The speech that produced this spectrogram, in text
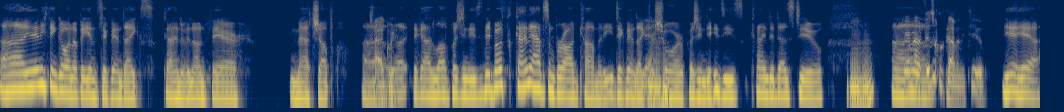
Uh, anything going up against Dick Van Dyke's kind of an unfair matchup. Uh, I agree. Like I love Pushing Daisies. They both kind of have some broad comedy. Dick Van Dyke Yeah. for Mhm. sure. Pushing Daisies kind of does too. Mm-hmm. Uh, Fair amount of physical comedy too. Yeah, yeah.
